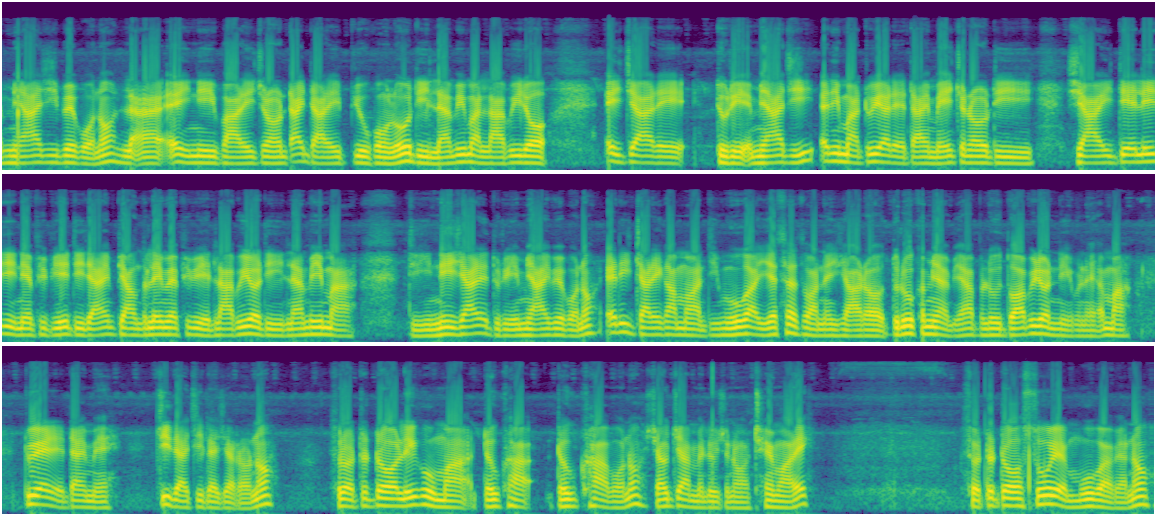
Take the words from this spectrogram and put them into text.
အများကြီးပဲပေါ့နော်လမ်းအိမ်နေဘာတွေကျွန်တော်တိုက်တာတွေပြိုကုန်လို့ဒီလမ်းဘေးမှာလာပြီးတော့အိတ်ကြတဲ့သူတွေအများကြီးအဲ့ဒီမှာတွေ့ရတဲ့အတိုင်းပဲကျွန်တော်တို့ဒီယာယီတဲလေးတွေနဲ့ဖြစ်ဖြစ်ဒီတိုင်းပြောင်းတလေးမဲ့ဖြစ်ဖြစ်လာပြီးတော့ဒီလမ်းဘေးမှာဒီနေကြတဲ့သူတွေအများကြီးပဲပေါ့နော်အဲ့ဒီကြားတွေကမှဒီမိုးကရက်ဆက်သွားနေကြတော့သူတို့ခမရဗျာဘယ်လိုသွားပြီးတော့နေမလဲအမှတွေ့ရတဲ့အတိုင်းပဲ ကြည်တာကြည့်လိုက်ကြတော့နော်ဆိုတော့တော်တော်လေးကိုမှဒုက္ခဒုက္ခပေါ့နော်ရောက်ကြမယ်လို့ကျွန်တော်ထင်ပါတယ်ဆိုတော့တော်တော်ဆိုးတဲ့မိုးပါဗျာနော်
